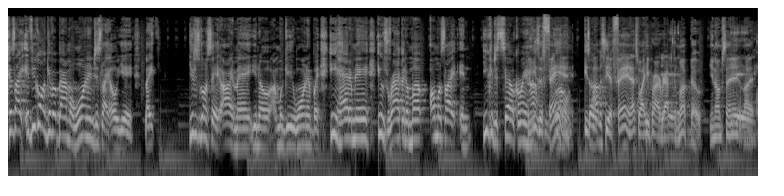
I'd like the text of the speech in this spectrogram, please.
Cause like if you're gonna give a a warning, just like, oh yeah, like you're just gonna say, all right, man, you know, I'm gonna give you a warning. But he had him there, he was wrapping him up, almost like, and you could just tell Kareem he's a fan. grown. He's So- obviously a fan. That's why he probably wrapped Yeah. him up, though. You know what I'm saying? Yeah. Like,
